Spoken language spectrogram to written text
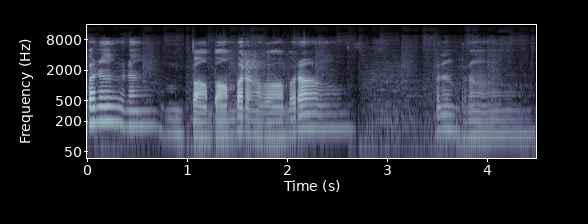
Ba-dum, ba-dum, ba-dum, ba-dum, ba-dum, ba-dum.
